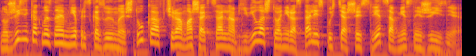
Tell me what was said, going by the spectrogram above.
Но жизнь, как мы знаем, непредсказуемая штука. Вчера Маша официально объявила, что они расстались спустя 6 лет совместной жизни.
